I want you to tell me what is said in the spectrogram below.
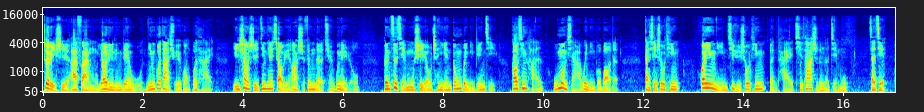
这里是 FM 幺零零点五宁波大学广播台。以上是今天校园二十分的全部内容。本次节目是由陈延东为您编辑，高清涵、吴梦霞为您播报的。感谢收听，欢迎您继续收听本台其他时段的节目。再见。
